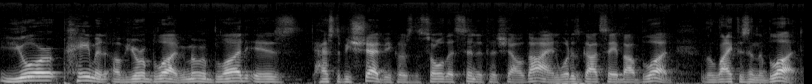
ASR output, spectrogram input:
Your payment of your blood, remember, blood is has to be shed because the soul that sinneth shall die. And what does God say about blood? The life is in the blood.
